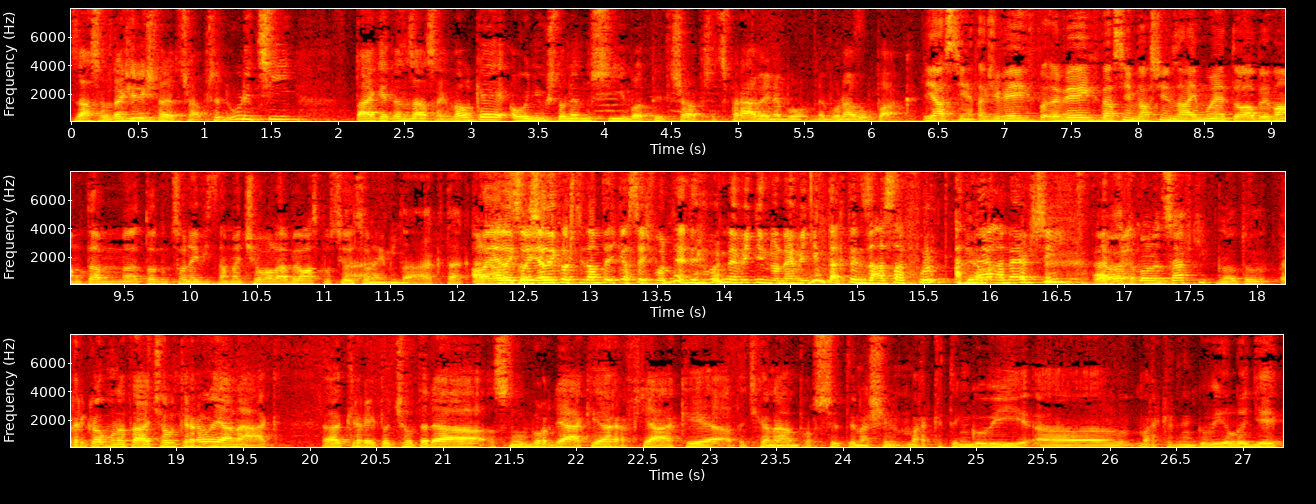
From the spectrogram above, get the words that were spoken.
zásahu. Takže když to je třeba před ulicí, tak je ten zásah velký a oni už to nemusí vlepit třeba před zprávy nebo, nebo naopak. Jasně, takže v jejich, v jejich vlastně, vlastně zájmu je to, aby vám tam to co nejvíc namečovali, aby vás pustili co nejméně. Tak, tak, tak. Ale jelikož, jelikož ty tam teďka seš od, ne, od nevidím, no nevidím, tak ten zásah furt a ne, a ne přijít. Ale to bylo docela vtipno, tu reklamu natáčel Karel Janák, který točil teda snowboardiáky a rafťáky a teďka nám prostě ty naši marketingoví, uh, marketingoví lidi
